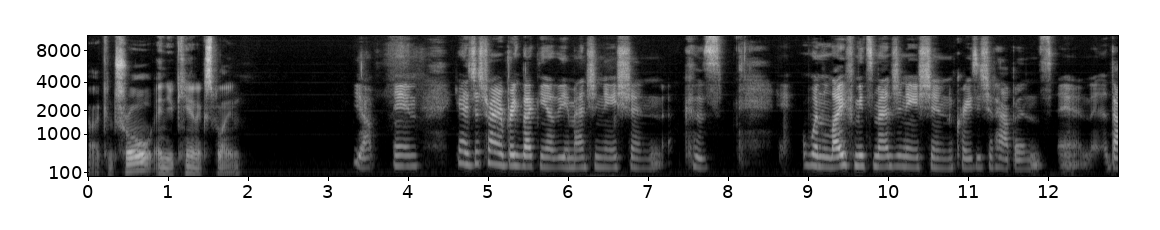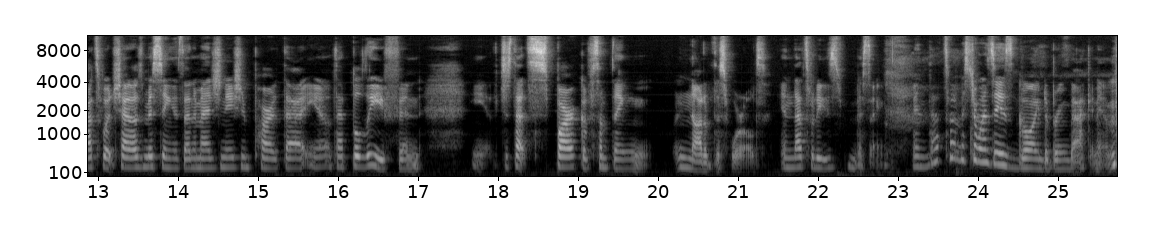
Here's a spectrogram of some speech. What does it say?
uh, control and you can't explain. Yeah, and yeah, just trying to bring back you know the imagination because when life meets imagination, crazy shit happens, and that's what Shadow's missing is that imagination part, that you know that belief and you know, just that spark of something not of this world, and that's what he's missing, and that's what Mister Wednesday is going to bring back in him.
